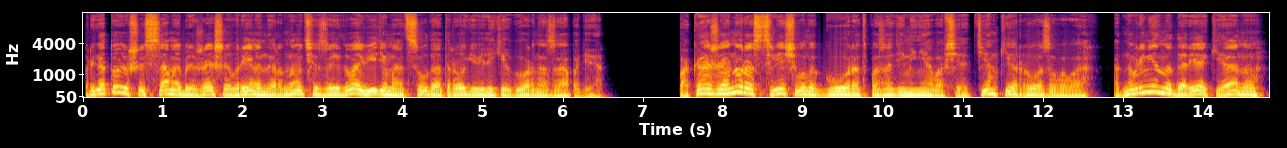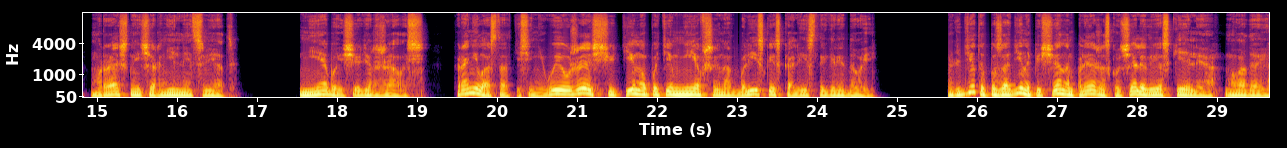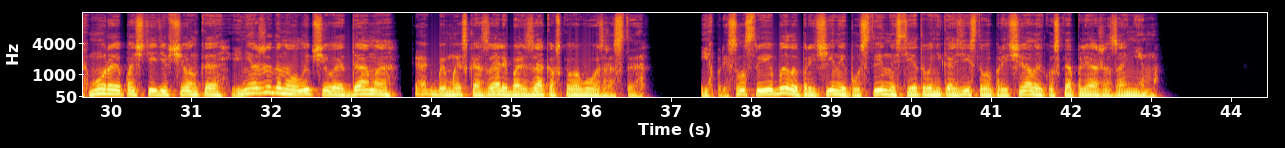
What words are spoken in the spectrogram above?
приготовившись в самое ближайшее время нырнуть за едва видимые отсюда отроги Великих гор на западе. Пока же оно расцвечивало город позади меня во все оттенки розового, одновременно даря океану мрачный чернильный цвет. Небо еще держалось, хранило остатки синевы, уже ощутимо потемневшие над близкой скалистой грядой. Где-то позади на песчаном пляже скучали две скелли, молодая и хмурая, почти девчонка, и неожиданно улыбчивая дама, как бы мы сказали, бальзаковского возраста. Их присутствие было причиной пустынности этого неказистого причала и куска пляжа за ним.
